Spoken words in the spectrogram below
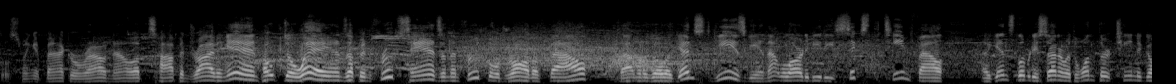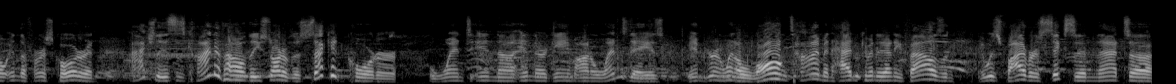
So swing it back around now up top and driving in. Poked away, ends up in Fruth's hands, and then Fruit will draw the foul. That one will go against Giesge, and that will already be the sixth team foul against Liberty Center with 113 to go in the first quarter. And actually, this is kind of how the start of the second quarter went in uh, in their game on Wednesday. As Van Buren went a long time and hadn't committed any fouls, and it was five or six in that uh,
